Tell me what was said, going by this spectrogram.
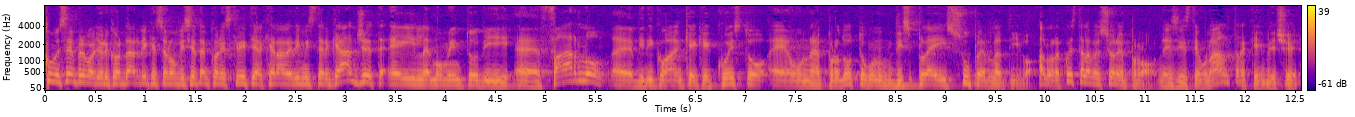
Come sempre voglio ricordarvi che se non vi siete ancora iscritti al canale di Mr. Gadget è il momento di eh, farlo, eh, vi dico anche che questo è un prodotto con un display superlativo. Allora questa è la versione Pro, ne esiste un'altra che invece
